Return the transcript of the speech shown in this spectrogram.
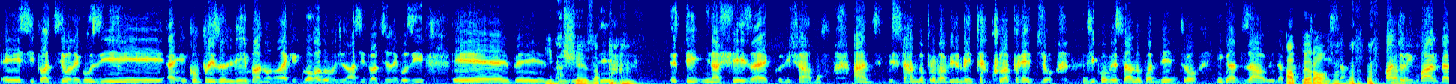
eh, situazione così, eh, compreso il Libano, non è che godono di una situazione così eh, in ascesa. Eh sì, in ascesa, ecco, diciamo, anzi, stanno probabilmente ancora peggio di come stanno qua dentro i Gazawi. Da ah, però. Quanto riguarda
